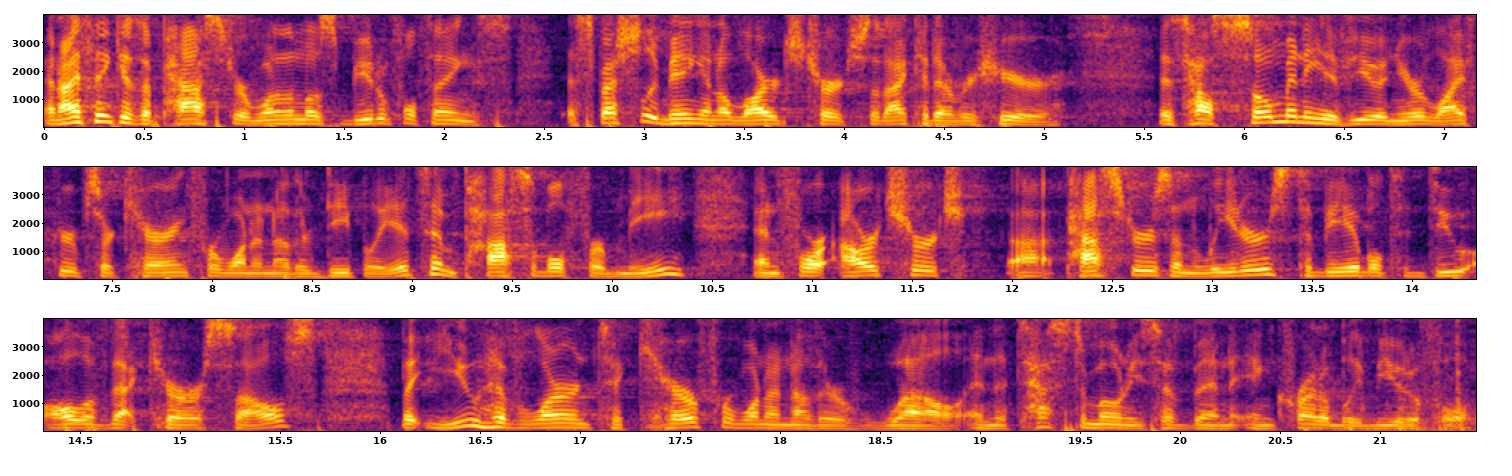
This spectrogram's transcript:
And I think as a pastor, one of the most beautiful things especially being in a large church, that I could ever hear is how so many of you in your life groups are caring for one another deeply. It's impossible for me and for our church uh, pastors and leaders to be able to do all of that care ourselves but you have learned to care for one another well, and the testimonies have been incredibly beautiful.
